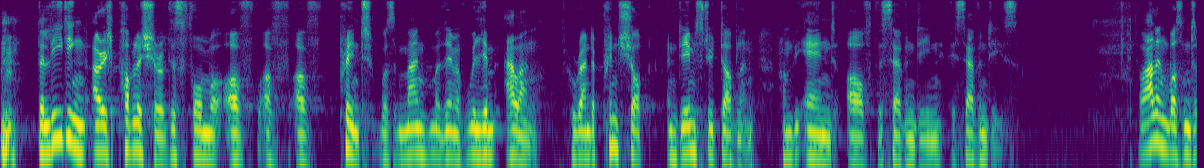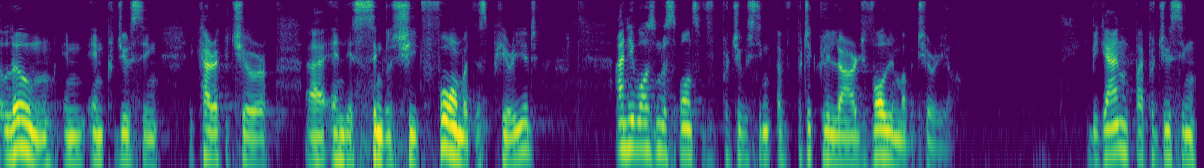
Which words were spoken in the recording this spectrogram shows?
the leading Irish publisher of this form of, of, of print was a man by the name of William Allen, who ran a print shop in Dame Street, Dublin from the end of the 1770s. Now, Allen wasn't alone in, in producing a caricature uh, in this single sheet form at this period, and he wasn't responsible for producing a particularly large volume of material. He began by producing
